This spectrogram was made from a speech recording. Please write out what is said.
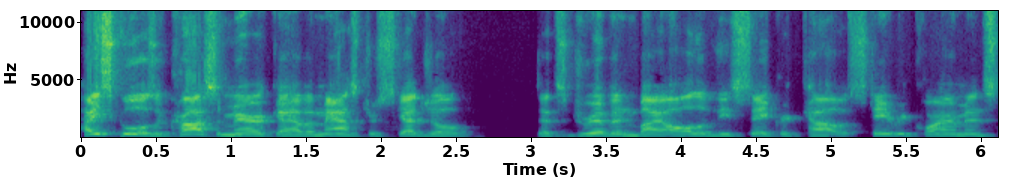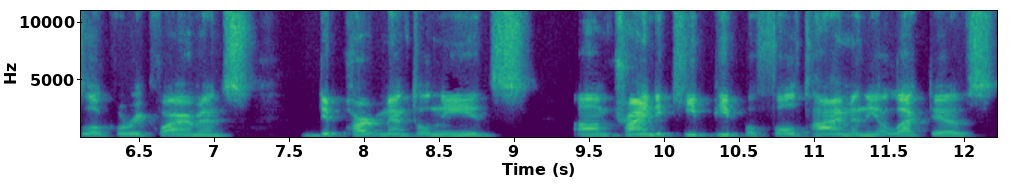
high schools across America have a master schedule that's driven by all of these sacred cows, state requirements, local requirements, departmental needs, um, trying to keep people full time in the electives.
